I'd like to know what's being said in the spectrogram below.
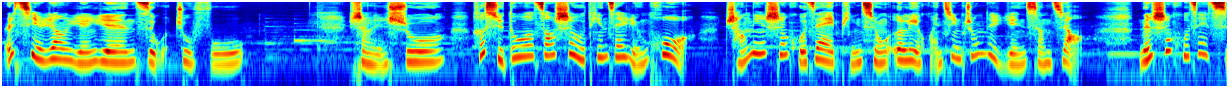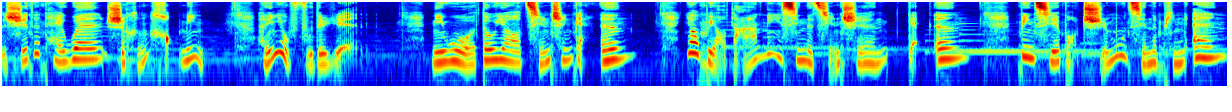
而且让人人自我祝福。上人说，和许多遭受天灾人祸。常年生活在贫穷恶劣环境中的人相较，能生活在此时的台湾是很好命、很有福的人。你我都要虔诚感恩，要表达内心的虔诚感恩，并且保持目前的平安。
